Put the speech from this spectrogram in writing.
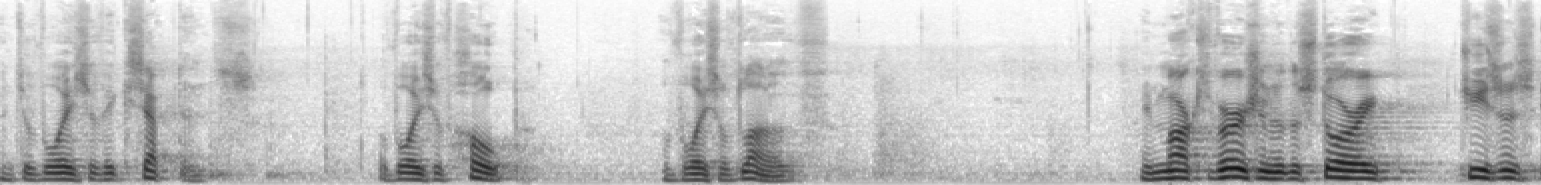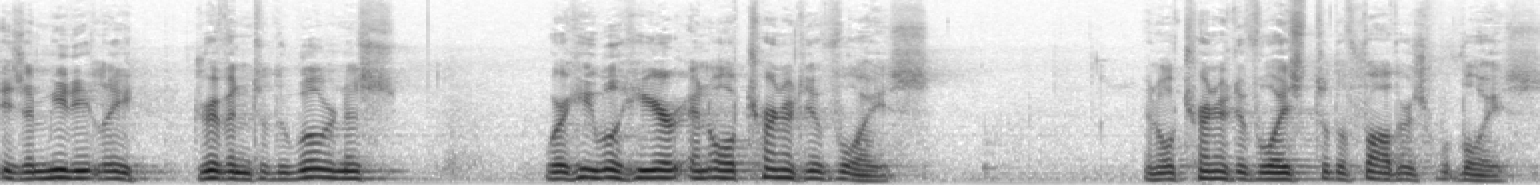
It's a voice of acceptance, a voice of hope, a voice of love. In Mark's version of the story, Jesus is immediately driven to the wilderness where he will hear an alternative voice, an alternative voice to the Father's voice.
